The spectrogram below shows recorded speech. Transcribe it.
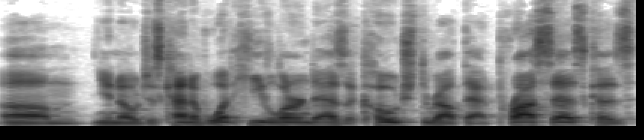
um, you know, just kind of what he learned as a coach throughout that process. Because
